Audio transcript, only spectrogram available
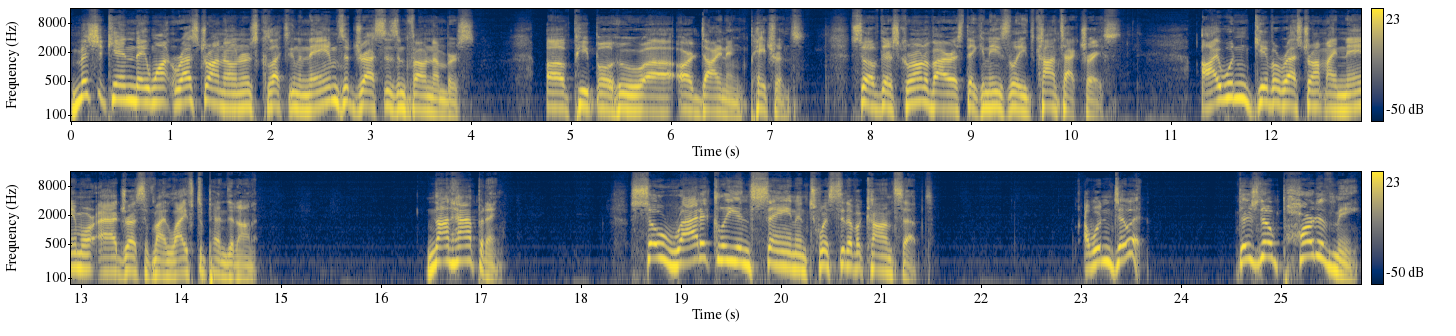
Michigan, they want restaurant owners collecting the names, addresses, and phone numbers of people who uh, are dining, patrons. So if there's coronavirus, they can easily contact trace. I wouldn't give a restaurant my name or address if my life depended on it. Not happening. So radically insane and twisted of a concept. I wouldn't do it. There's no part of me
